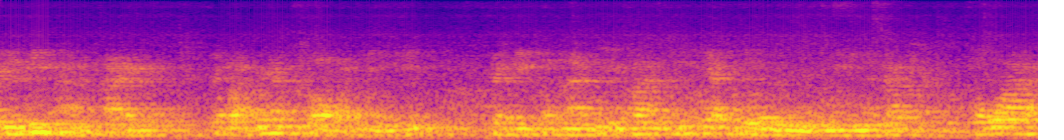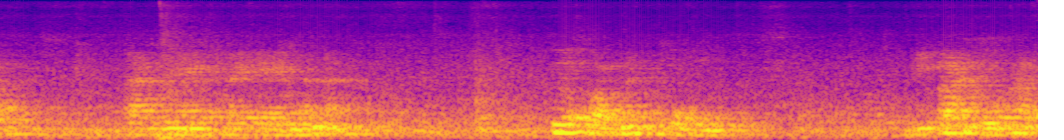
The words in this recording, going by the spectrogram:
พื้นที่ห่างไกลจังหวัดแม่ฮ่องสอนอย่างนี้จะมีกำนันที่บ้านที่แยกตัวอยู่มีนะครับ เพราะว่าทางแนวชายแดนนั้นน่ะ เพื่อความมั่นคงมีบ้านอยู่ข้าง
